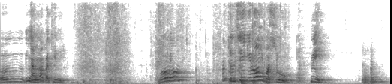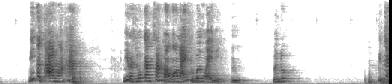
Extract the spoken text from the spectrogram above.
เอออีหยังเนาะบัดทีนี่โอ้มันถึงสี่กิโลอยู่บ่สูนี่นี่ตะตานะฮะนี่ละสูการสร้างของออนไลน์สูเบิ่งไว้นี่อืมเบิ่งดูมิแต่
